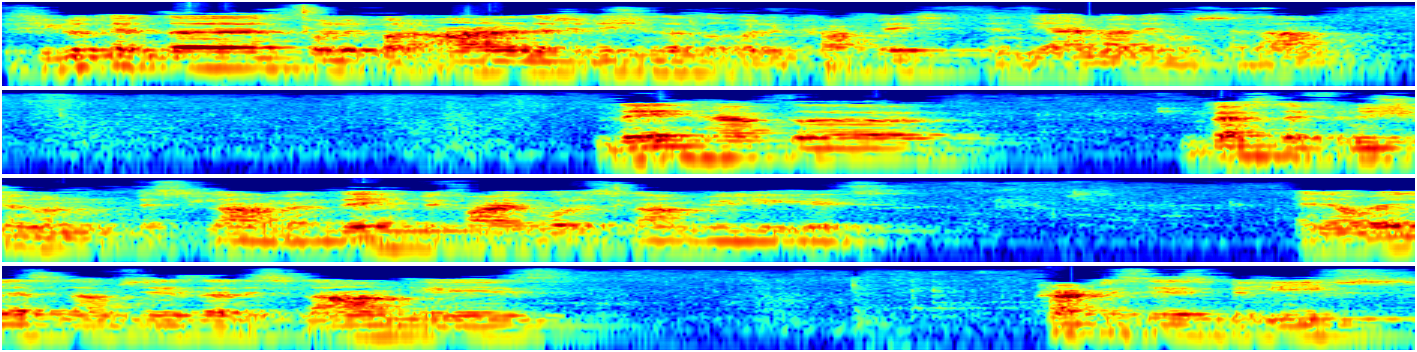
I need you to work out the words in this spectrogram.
If you look at the Holy Quran and the traditions of the Holy Prophet and the salam, they have the best definition on Islam and they have defined what Islam really is. And Awal Islam says that Islam is practices, beliefs,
